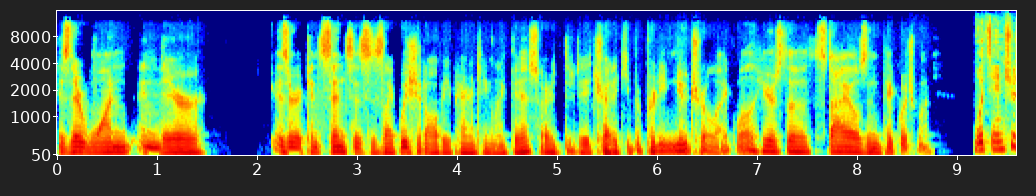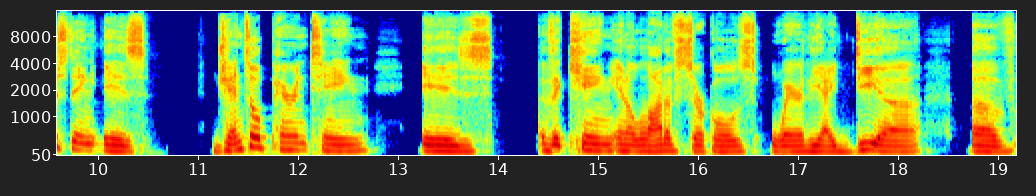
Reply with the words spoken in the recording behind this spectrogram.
is there one in their is there a consensus is like we should all be parenting like this or do they try to keep it pretty neutral like well here's the styles and pick which one What's interesting is gentle parenting is the king in a lot of circles where the idea of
